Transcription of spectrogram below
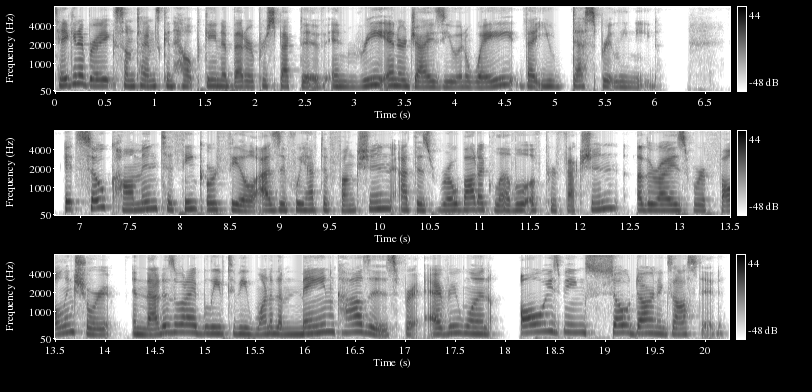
Taking a break sometimes can help gain a better perspective and re energize you in a way that you desperately need. It's so common to think or feel as if we have to function at this robotic level of perfection, otherwise, we're falling short, and that is what I believe to be one of the main causes for everyone always being so darn exhausted.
